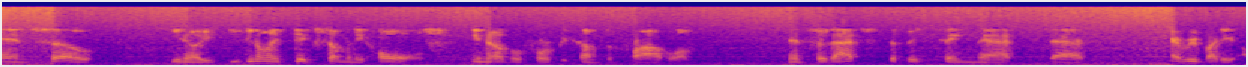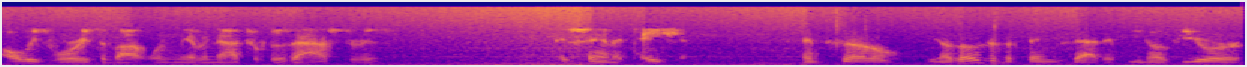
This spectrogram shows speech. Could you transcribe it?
and so you know, you can only dig so many holes, you know, before it becomes a problem. And so that's the big thing that that everybody always worries about when we have a natural disaster is, is sanitation. And so, you know, those are the things that if you know if you were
